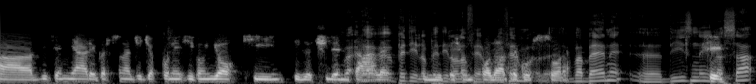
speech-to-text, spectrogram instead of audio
a disegnare i personaggi giapponesi con gli occhi in stile occidentale. vai, Petillo, quindi Petillo, la fermo, po' la fermo, va bene, eh, Disney Sì. la sa,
